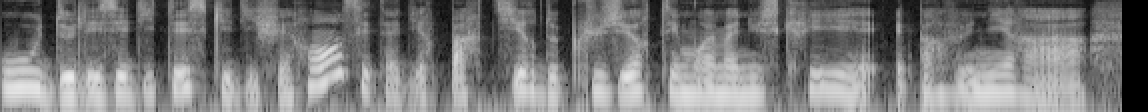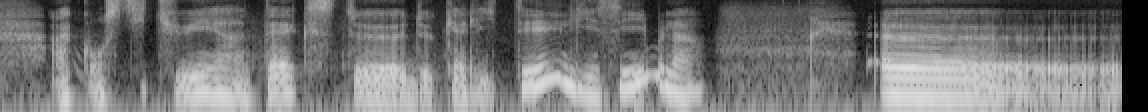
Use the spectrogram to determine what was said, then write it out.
ou de les éditer, ce qui est différent, c'est-à-dire partir de plusieurs témoins manuscrits et, parvenir à, constituer un texte de qualité, lisible. Euh,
